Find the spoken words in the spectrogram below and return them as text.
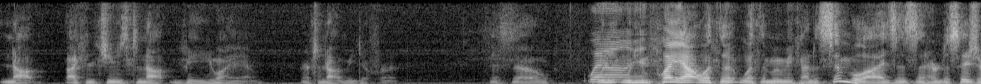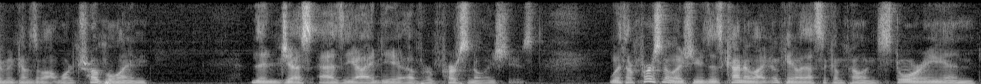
not, I can choose to not be who I am, or to not be different. And so, Well, when you play out what the what the movie kind of symbolizes, then her decision becomes a lot more troubling than just as the idea of her personal issues. With her personal issues, it's kind of like, okay, well, that's a compelling story, and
